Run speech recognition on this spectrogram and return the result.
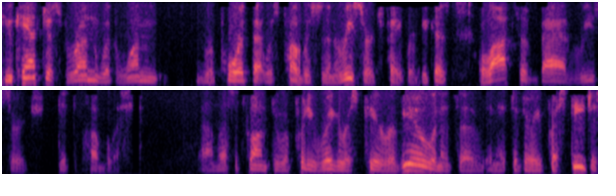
you can't just run with one report that was published in a research paper because lots of bad research gets published unless it's gone through a pretty rigorous peer review and it's a and it's a very prestigious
